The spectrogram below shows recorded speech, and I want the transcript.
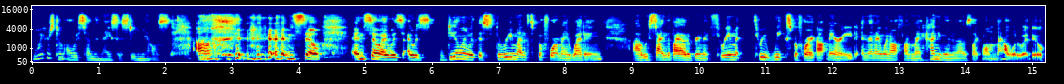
lawyers don't always send the nicest emails um, and so and so i was i was dealing with this three months before my wedding uh, we signed the buyout agreement three three weeks before I got married, and then I went off on my honeymoon, and I was like, well, now what do I do?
